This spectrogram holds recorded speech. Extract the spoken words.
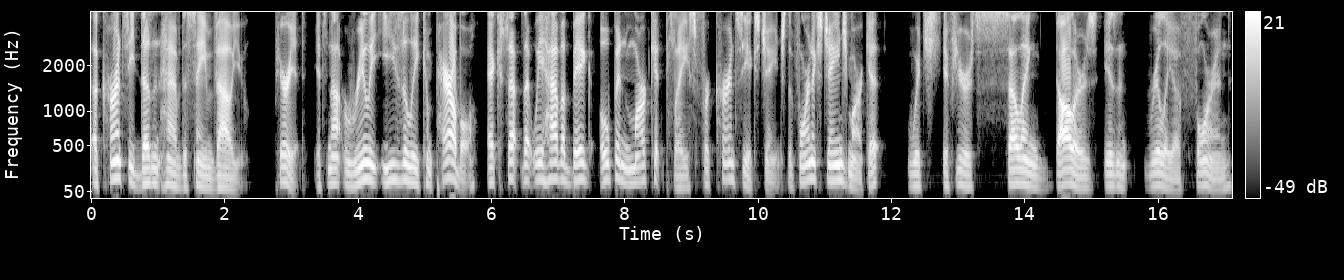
a currency doesn't have the same value, period. It's not really easily comparable, except that we have a big open marketplace for currency exchange. The foreign exchange market, which, if you're selling dollars, isn't really a foreign,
